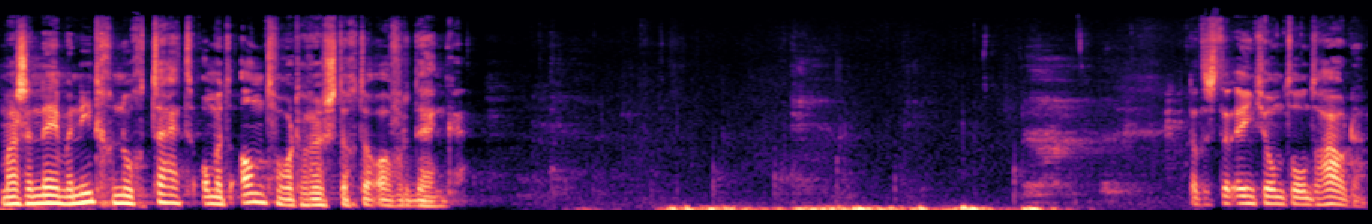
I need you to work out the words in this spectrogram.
maar ze nemen niet genoeg tijd om het antwoord rustig te overdenken. Dat is er eentje om te onthouden.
